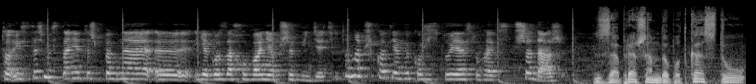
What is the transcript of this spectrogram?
to jesteśmy w stanie też pewne y, jego zachowania przewidzieć. I to na przykład ja wykorzystuję, słuchaj, w sprzedaży. Zapraszam do podcastu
